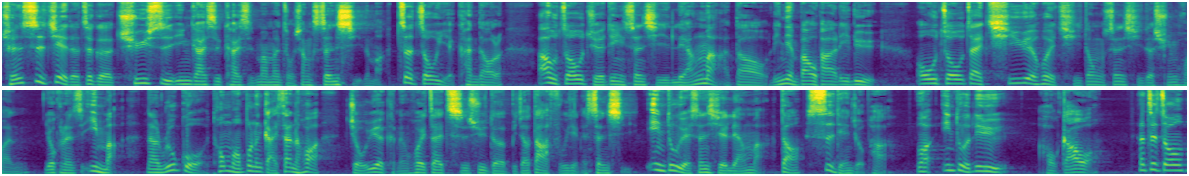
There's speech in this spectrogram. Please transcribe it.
全世界的这个趋势应该是开始慢慢走向升息的嘛？这周也看到了，澳洲决定升息两码到零点八五趴的利率，欧洲在七月会启动升息的循环，有可能是一码。那如果通膨不能改善的话，九月可能会再持续的比较大幅一点的升息。印度也升息了两码到四点九趴，哇，印度的利率好高哦。那这周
